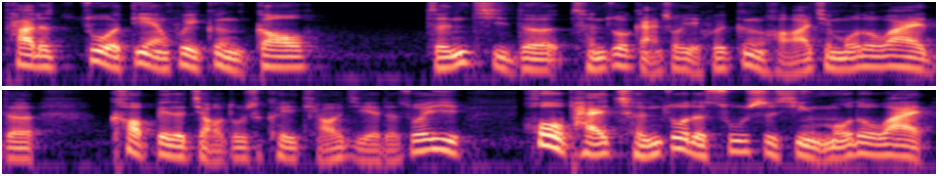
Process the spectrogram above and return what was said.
它的坐垫会更高，整体的乘坐感受也会更好，而且 Model Y 的靠背的角度是可以调节的，所以后排乘坐的舒适性 Model Y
